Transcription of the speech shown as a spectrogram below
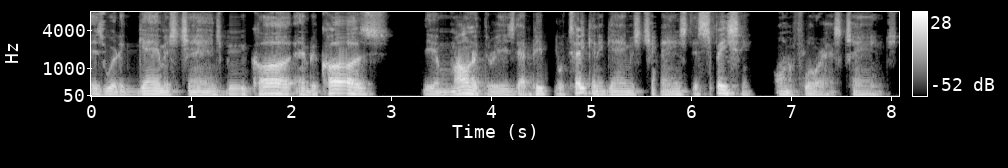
is where the game has changed because, and because the amount of threes that people take in a game has changed, the spacing on the floor has changed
